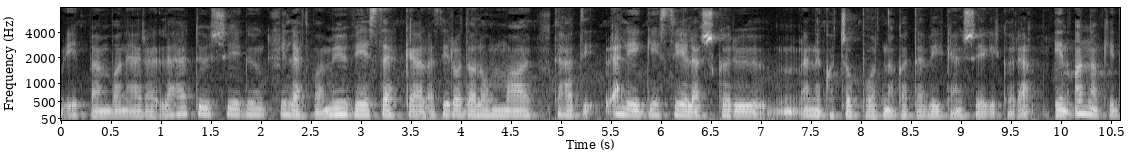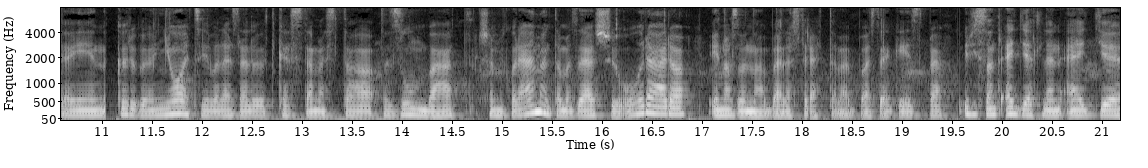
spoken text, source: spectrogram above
éppen van erre lehetőségünk, illetve a művészekkel, az irodalommal, tehát eléggé széles körű ennek a csoportnak a tevékenységi köre. Én annak idején körülbelül 8 évvel ezelőtt kezdtem ezt a a, zumbát, és amikor elmentem az első órára, én azonnal beleszerettem ebbe az egészbe. Viszont egyetlen egy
